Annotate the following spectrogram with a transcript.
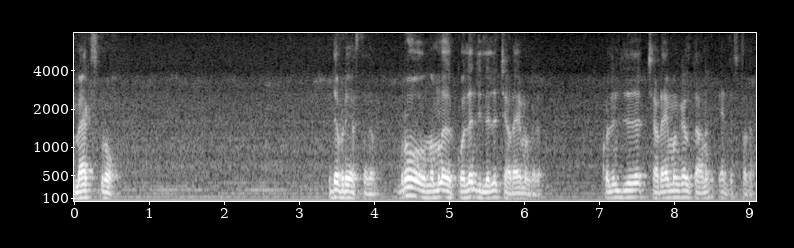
Max bro. ഇതെവിടെയാ സ്ഥലം? ബ്രോ നമ്മൾ കൊല്ലം ജില്ലയിലെ ചടയമംഗലം. കൊല്ലം ജില്ലയിലെ ചടയമംഗലത്താണ് എന്റെ സ്ഥലം.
